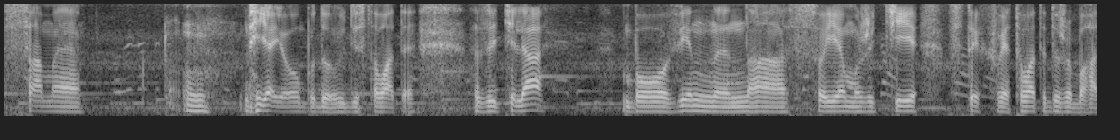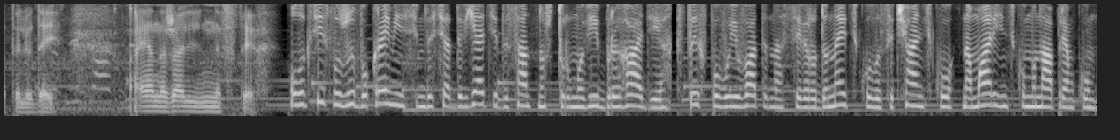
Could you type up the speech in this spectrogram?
саме я його буду діставати звідтіля, бо він на своєму житті встиг врятувати дуже багато людей. А я, на жаль, не встиг. Олексій служив в окремій 79-й десантно-штурмовій бригаді. Встиг повоювати на Сєвєродонецьку, Лисичанську, на Мар'їнському напрямку.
